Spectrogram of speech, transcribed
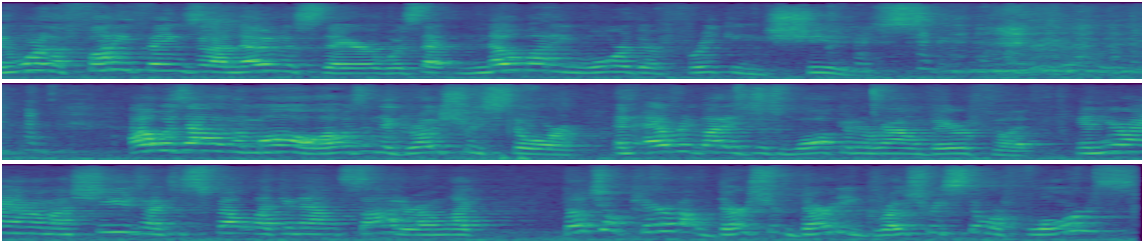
And one of the funny things that I noticed there was that nobody wore their freaking shoes. I was out in the mall, I was in the grocery store, and everybody's just walking around barefoot. And here I am in my shoes, I just felt like an outsider. I'm like, don't y'all care about dirty grocery store floors?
